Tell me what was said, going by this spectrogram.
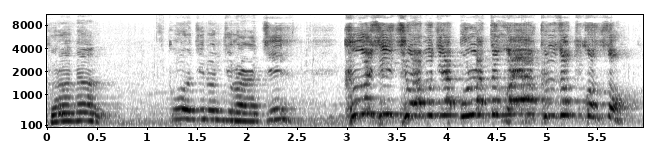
그러면 꺼지는 줄 알았지? 그것이 저 아버지가 몰랐던 거야. 그래서 죽었어.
